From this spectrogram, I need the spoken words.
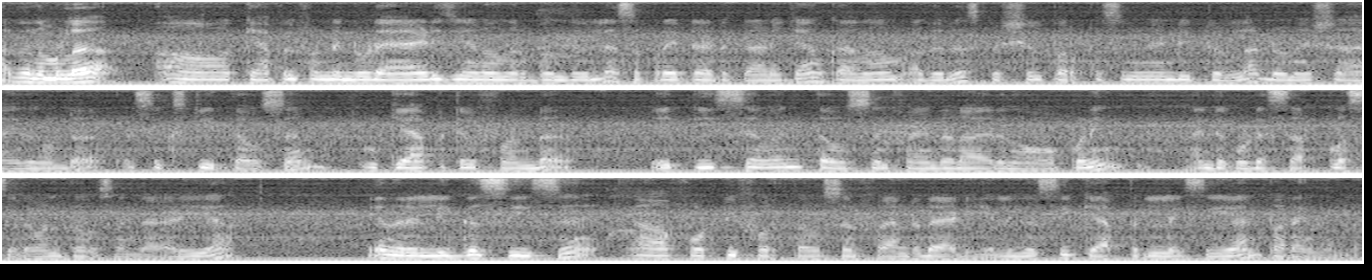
അത് നമ്മൾ ക്യാപിറ്റൽ ഫണ്ടിന്റെ ആഡ് ചെയ്യണമെന്ന് നിർബന്ധമില്ല. സെപ്പറേറ്റ് ആയിട്ട് കാണിക്കാം. കാരണം അതൊരു സ്പെഷ്യൽ പർപ്പസിന് വേണ്ടിയിട്ടുള്ള ഡൊണേഷൻ ആയതുകൊണ്ട് sixty thousand capital fund eighty seven thousand five hundred ആയിരുന്നു ഓപ്പണിംഗ് അതിന്റെ കൂടെ സർപ്ലസ് ഇലവൻ തൗസൻഡ് ആഡ് ചെയ്യുക. എന്നിട്ട് legacies forty four thousand five hundred add ചെയ്യുക. ലിഗസി ക്യാപിറ്റലൈസ് ചെയ്യാൻ പറയുന്നുണ്ട്.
